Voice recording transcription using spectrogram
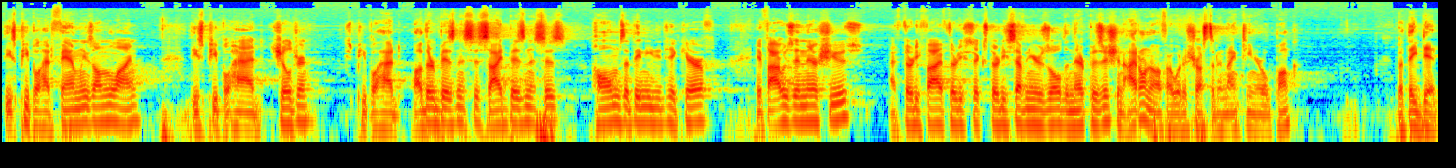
These people had families on the line. These people had children. These people had other businesses, side businesses homes that they needed to take care of. If I was in their shoes at 35, 36, 37 years old in their position, I don't know if I would have trusted a 19 year old punk. But they did.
